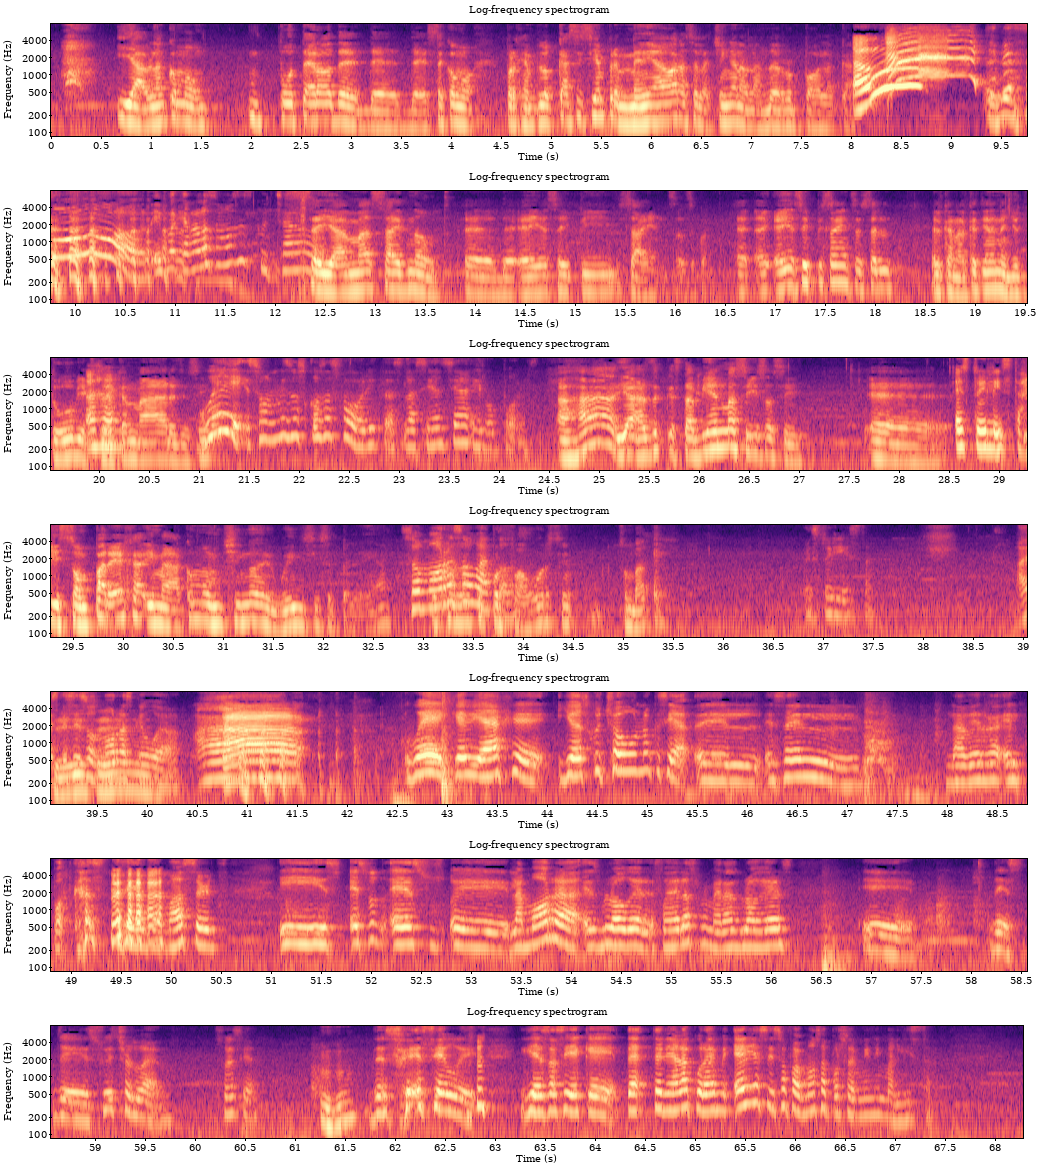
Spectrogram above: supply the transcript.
y hablan como un, un putero de, de, de este como, por ejemplo, casi siempre media hora se la chingan hablando de RuPaul acá. oh. ¿Quiénes son? ¿Y por qué no los hemos escuchado? Se llama Side Note eh, de ASAP Science. cuenta. Eh, eh, ASAP Science es el, el canal que tienen en YouTube y Ajá. explican madres y así. Güey, son mis dos cosas favoritas, la ciencia y RuPaul. Ajá, ya, es de que está bien macizo así. Eh, Estoy lista. y son pareja y me da como un chingo de güey si se pelean. ¿Son morras o vatos? Por favor, sí. Son vatos. Estoy lista. Ah, es Sí, que si son sí. morras, qué hueva. Ah, Ah, güey, qué viaje. Yo escucho uno que se llama- el, es el, la verga, el podcast de The Mustards. Y es- eso es, eh, la morra es blogger, fue de las primeras bloggers eh, de, de Switzerland. Suecia. De Suecia, güey. Y es así de que te- tenía la cura de... mi- Ella se hizo famosa por ser minimalista.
